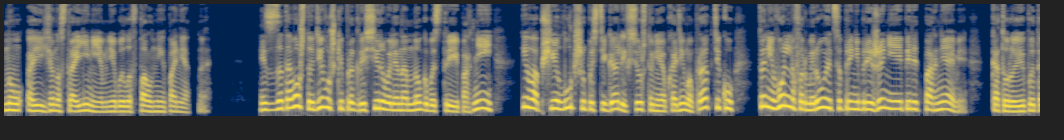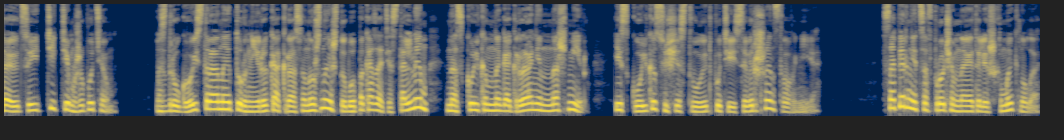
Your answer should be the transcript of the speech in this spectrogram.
Ну, а ее настроение мне было вполне понятно. Из-за того, что девушки прогрессировали намного быстрее парней и вообще лучше постигали все, что необходимо практику, то невольно формируется пренебрежение перед парнями, которые пытаются идти тем же путем. С другой стороны, турниры как раз и нужны, чтобы показать остальным, насколько многогранен наш мир и сколько существует путей совершенствования. Соперница, впрочем, на это лишь хмыкнула,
